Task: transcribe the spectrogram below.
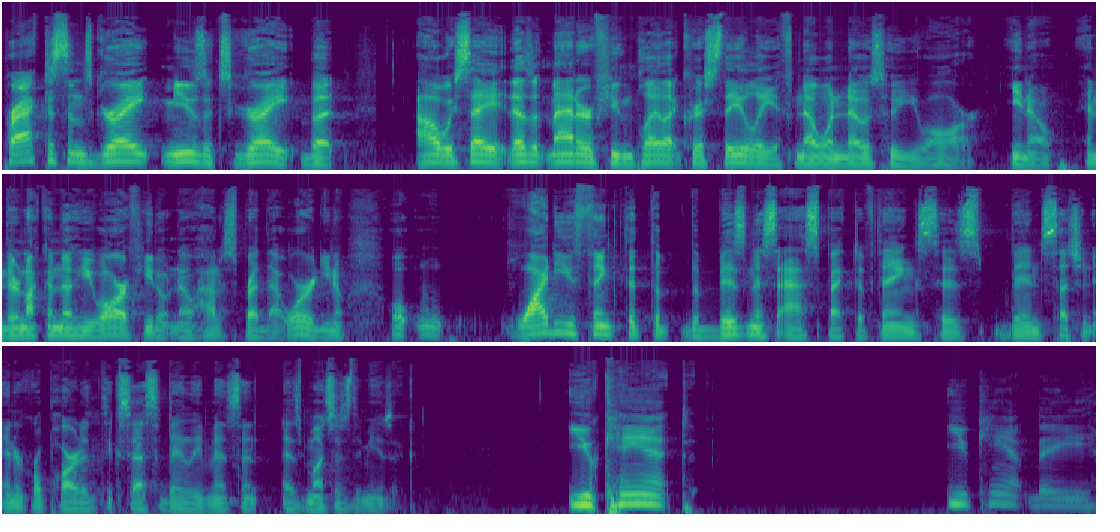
Practicing's great, music's great, but I always say it doesn't matter if you can play like Chris Thile if no one knows who you are, you know, and they're not going to know who you are if you don't know how to spread that word, you know. Well, why do you think that the, the business aspect of things has been such an integral part of the success of Dailey Vincent as much as the music? you can't you can't be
